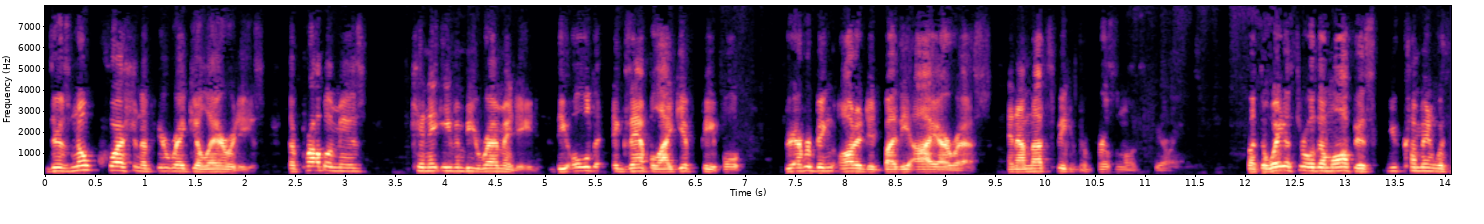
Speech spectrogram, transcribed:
there's no question of irregularities. The problem is can it even be remedied? The old example I give people, you're ever being audited by the IRS, and I'm not speaking from personal experience. But the way to throw them off is you come in with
